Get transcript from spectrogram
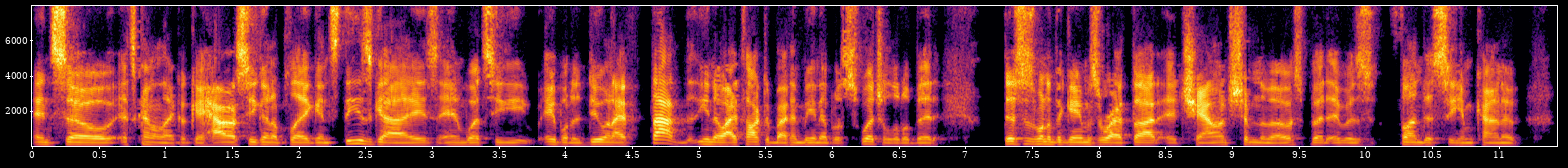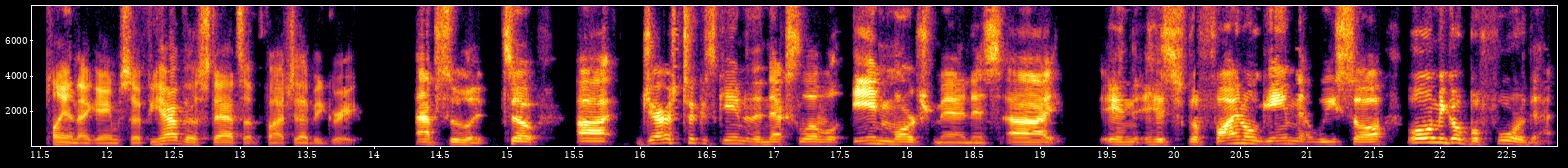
And so it's kind of like, okay, how is he going to play against these guys and what's he able to do? And I thought, you know, I talked about him being able to switch a little bit. This is one of the games where I thought it challenged him the most, but it was fun to see him kind of playing that game. So if you have those stats up, Facci, that'd be great. Absolutely. So uh Jarace took his game to the next level in March Madness. Uh in his the final game that we saw. Well, let me go before that.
